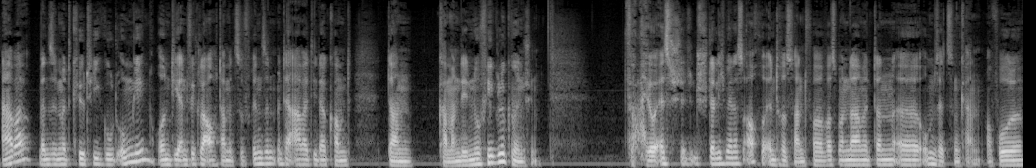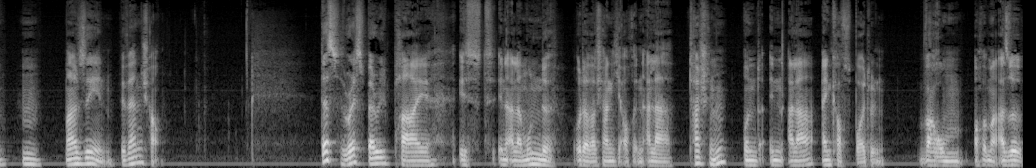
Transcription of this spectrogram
Aber wenn sie mit Qt gut umgehen und die Entwickler auch damit zufrieden sind mit der Arbeit, die da kommt, dann kann man denen nur viel Glück wünschen. Für iOS stelle ich mir das auch interessant vor, was man damit dann äh, umsetzen kann. Obwohl, hm, mal sehen. Wir werden schauen. Das Raspberry Pi ist in aller Munde oder wahrscheinlich auch in aller Taschen und in aller Einkaufsbeuteln. Warum auch immer. Also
